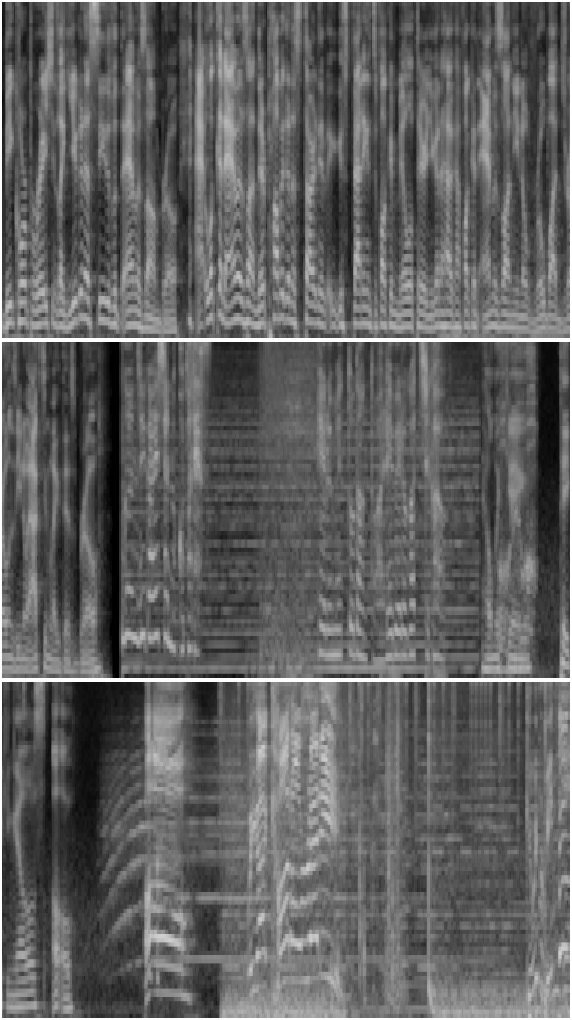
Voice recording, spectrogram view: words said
Big corporations, like you're gonna see this with Amazon, bro. A- Look at Amazon, they're probably gonna start expanding into fucking military and you're gonna have fucking Amazon, you know, robot drones, you know, acting like this, bro. ヘルメット弾とはレベルが違う Helmet Oh, Gang taking L's. Uh oh. Uh oh! We got caught already! Can we beat them?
